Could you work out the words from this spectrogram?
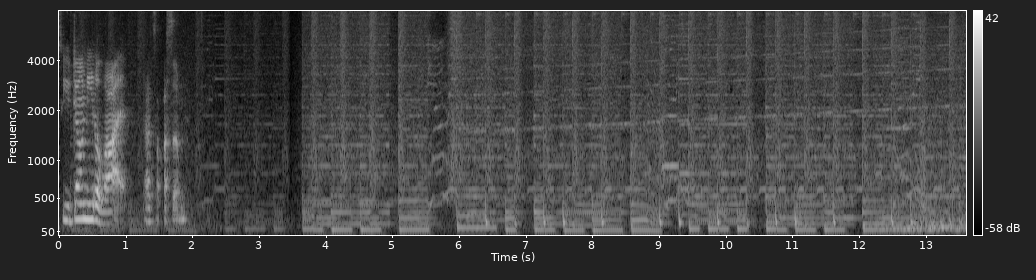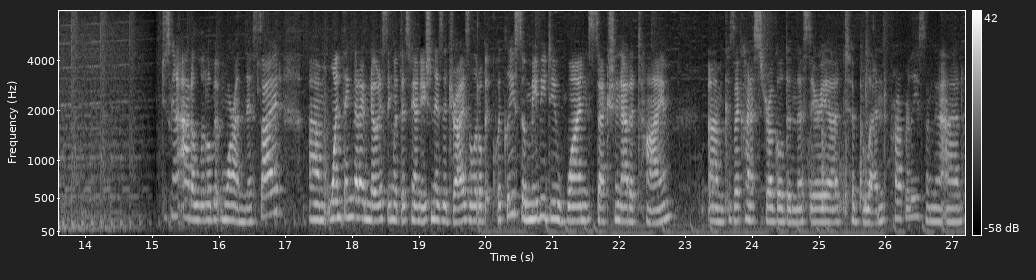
So you don't need a lot. That's awesome. Just gonna add a little bit more on this side. Um, one thing that I'm noticing with this foundation is it dries a little bit quickly, so maybe do one section at a time because um, I kind of struggled in this area to blend properly, so I'm gonna add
